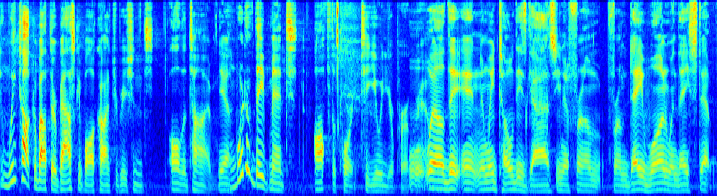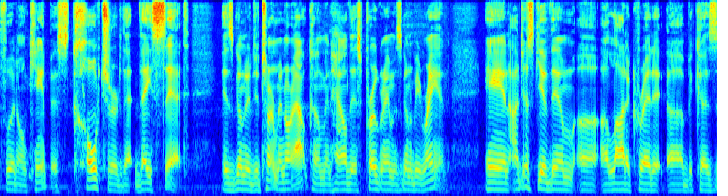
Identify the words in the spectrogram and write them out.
We talk about their basketball contributions all the time. Yeah. What have they meant off the court to you and your program? Well, the, and, and we told these guys, you know, from from day one when they step foot on campus, culture that they set is going to determine our outcome and how this program is going to be ran. And I just give them uh, a lot of credit uh, because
